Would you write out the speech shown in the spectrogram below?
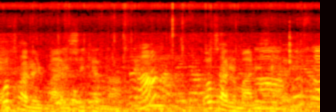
꽃차를 많이 시켰나? 어? 꽃차를 많이 시켰나?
